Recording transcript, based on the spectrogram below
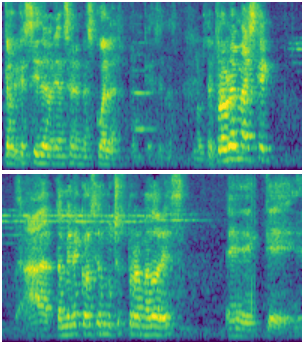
creo Sí. que sí deberían ser en escuelas. Porque si no- Los el problema es que ah, también he conocido muchos programadores eh, que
